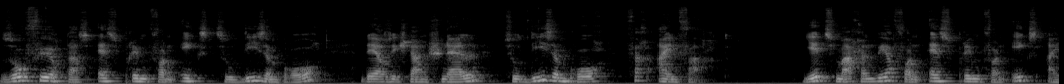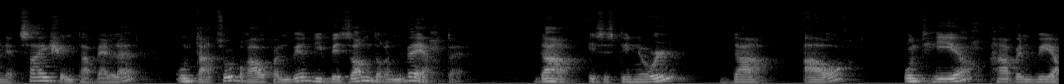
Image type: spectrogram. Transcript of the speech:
so führt das s' von x zu diesem Bruch, der sich dann schnell zu diesem Bruch vereinfacht. Jetzt machen wir von s' von x eine Zeichentabelle und dazu brauchen wir die besonderen Werte. Da ist es die 0, da auch und hier haben wir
